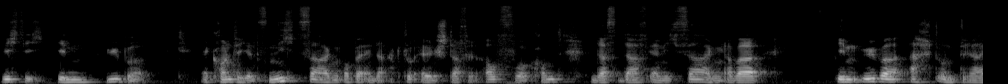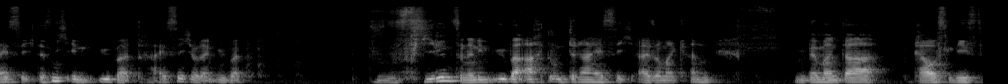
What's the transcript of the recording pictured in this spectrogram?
Wichtig, in über. Er konnte jetzt nicht sagen, ob er in der aktuellen Staffel auch vorkommt. Das darf er nicht sagen, aber in über 38. Das ist nicht in über 30 oder in über vielen, sondern in über 38. Also man kann, wenn man da rausliest,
